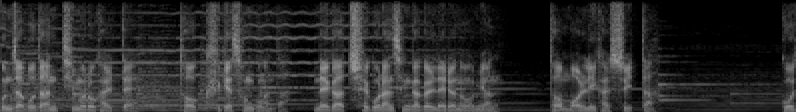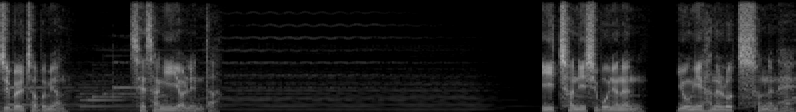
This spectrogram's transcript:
혼자보단 팀으로 갈 때 더 크게 성공한다. 내가 최고란 생각을 내려놓으면 더 멀리 갈 수 있다. 고집을 접으면 세상이 열린다. 2025년은 용이 하늘로 치솟는 해.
